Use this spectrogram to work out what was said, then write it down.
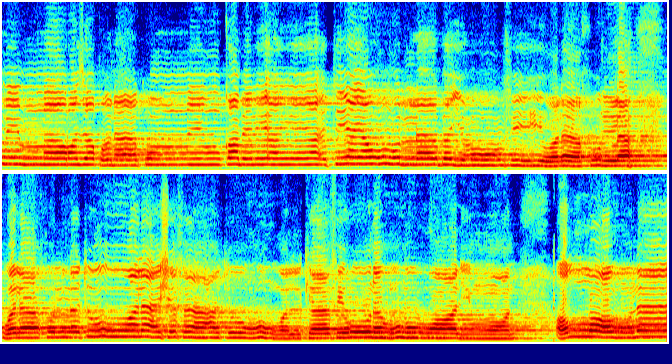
مما رزقناكم من قبل أن يأتي يوم لا بيع فيه ولا خلة ولا خلة ولا شفاعة والكافرون هم الظالمون. الله لا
